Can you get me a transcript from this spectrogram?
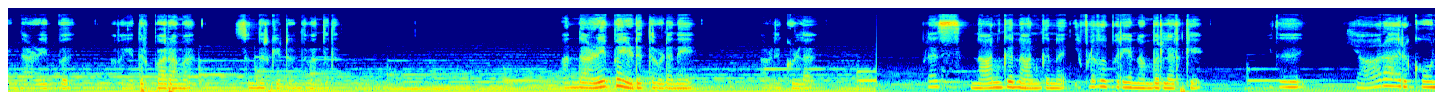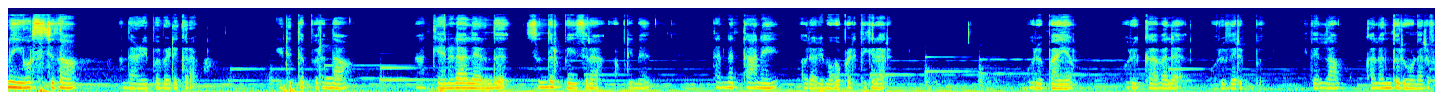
இந்த அழைப்பு அவள் எதிர்பாராம சுந்தர்கிட்ட இருந்து வந்தது. அந்த அழைப்பை எடுத்த உடனே அவளுக்குள்ள ப்ளஸ் நான்கு நான்குன்னு இவ்வளவு பெரிய நம்பரில் இருக்கே. இது யாராக இருக்கும்னு யோசிச்சு தான் அந்த அழைப்பை எடுக்கிறா எடுத்த பிறந்தா நான் கனடால சுந்தர் பேசுகிறேன் அப்படின்னு தன்னைத்தானே அவர் அறிமுகப்படுத்திக்கிறார். ஒரு பயம் ஒரு கவலை ஒரு வெறுப்பு இதெல்லாம் கலந்தொரு உணர்வு.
